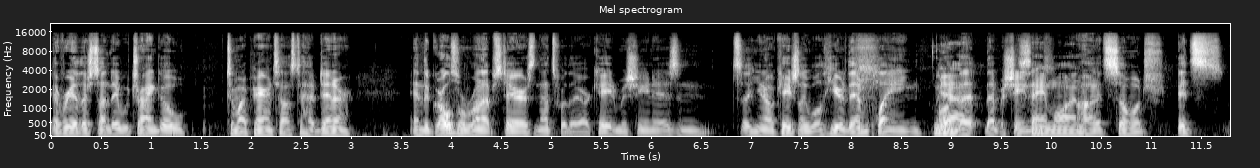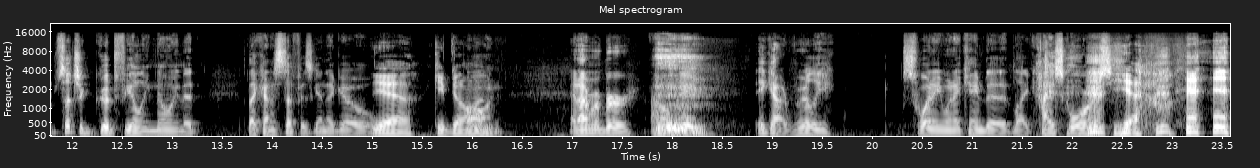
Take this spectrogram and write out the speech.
every other Sunday we try and go to my parents' house to have dinner, and the girls will run upstairs, and that's where the arcade machine is, and so you know, occasionally we'll hear them playing on that that machine. same It's- one. Oh, it's so much. It's such a good feeling knowing that that kind of stuff is gonna go Yeah, keep going. on. And I remember, oh man, it got really sweaty when it came to like high scores, Yeah,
